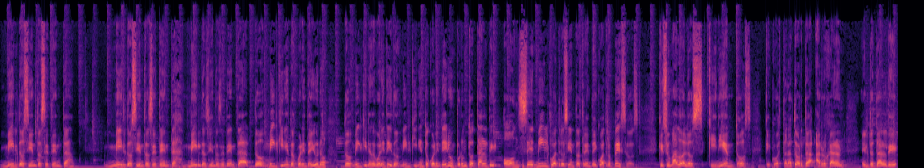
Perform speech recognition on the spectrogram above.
1.270 1270, 1270, 2541, 2540 y 2541 por un total de 11.434 pesos, que sumado a los 500 que cuesta la torta, arrojaron el total de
